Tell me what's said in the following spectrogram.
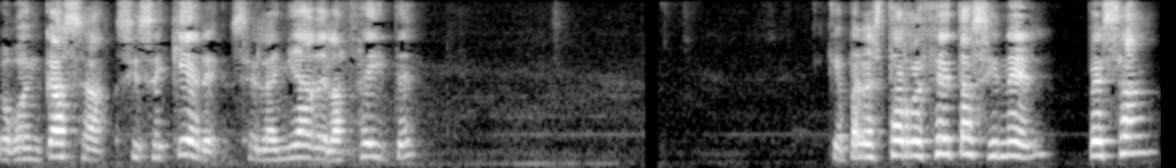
Luego en casa, si se quiere, se le añade el aceite que para esta receta sin él pesan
